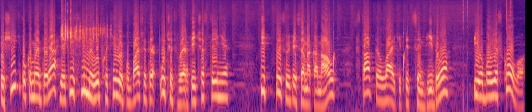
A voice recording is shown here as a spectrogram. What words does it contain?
Пишіть у коментарях, які фільми ви б хотіли побачити у четвертій частині. Підписуйтеся на канал, ставте лайки під цим відео і обов'язково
